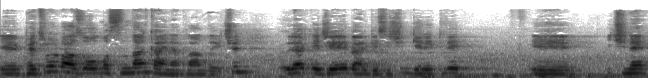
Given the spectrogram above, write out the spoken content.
e, petrol bazlı olmasından kaynaklandığı için özellikle CE belgesi için gerekli e, içine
